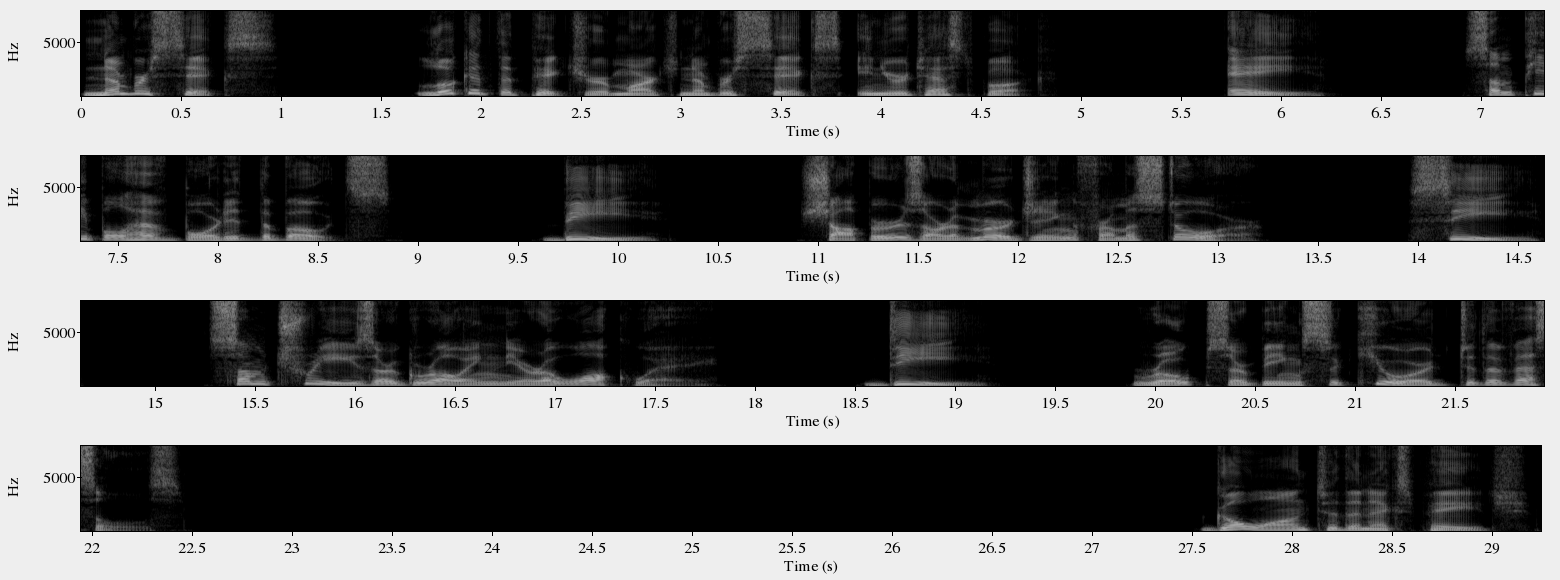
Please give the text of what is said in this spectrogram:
Number 6. Look at the picture marked number 6 in your test book. A, Some people have boarded the boats. B, Shoppers are emerging from a store. C, Some trees are growing near a walkway. D. Ropes are being secured to the vessels. Go on to the next page.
